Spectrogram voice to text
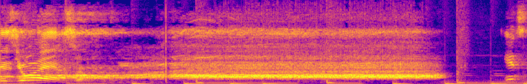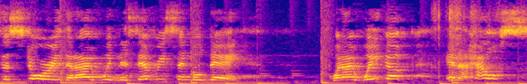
is your answer. It's the story that I witness every single day. When I wake up in a house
